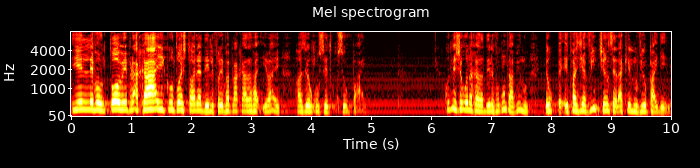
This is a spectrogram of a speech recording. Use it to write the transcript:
E ele levantou, veio para cá e contou a história dele. Eu falei, vai para casa e vai fazer um conceito com seu pai. Quando ele chegou na casa dele, eu vou contar, viu, Lu? Eu, ele fazia 20 anos, será que ele não viu o pai dele?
